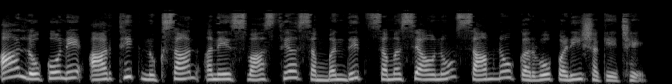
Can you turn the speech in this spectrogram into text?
આ લોકોને આર્થિક નુકસાન અને સ્વાસ્થ્ય સંબંધિત સમસ્યાઓનો સામનો કરવો પડી શકે છે.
